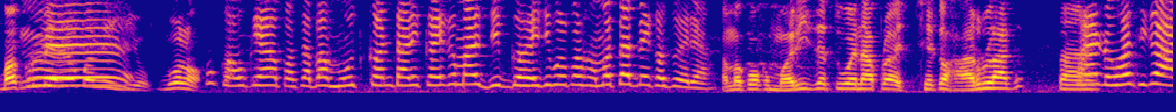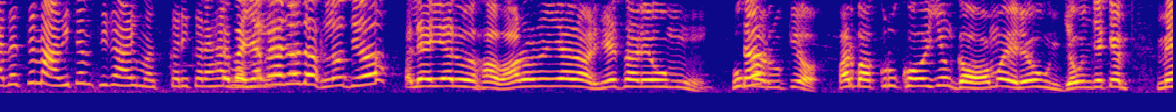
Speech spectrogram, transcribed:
બકરું એરે બની ગયો. બોલો. હું કહું કે આ પસાબા મૂજ કંટાળી કઈ કે મારે જીભ ગહેજી બોલ પણ હમતા જ નહીં કશું એર્યા અમે કોક મરી જતું હોય ને આપણે અચ્છે તો સારું લાગે. પણ ડોહા આદત છે આવી ચમ શીખા આવી મસ્કરી કરે હા બેનો થયો. અલ્યા યાર હવારો ને યાર અઢીએ સાડે હું શું કરું કયો? મારે બકરું ગયું ગવામાં એરે ઊંઝે ઊંઝે કેમ મે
